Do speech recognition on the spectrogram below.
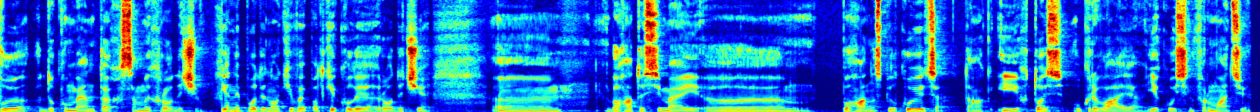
в документах самих родичів. Є непоодинокі випадки, коли родичі. Е, Багато сімей е, погано спілкуються, так, і хтось укриває якусь інформацію.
